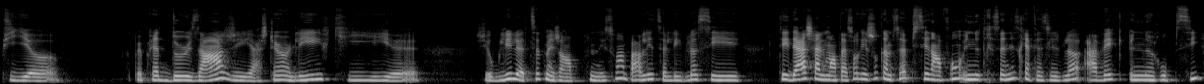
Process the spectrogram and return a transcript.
Puis il y a à peu près deux ans, j'ai acheté un livre qui... Euh, j'ai oublié le titre, mais j'en ai souvent parlé de ce livre-là. C'est TDAH alimentation, quelque chose comme ça. Puis c'est dans le fond une nutritionniste qui a fait ce livre-là avec une neuropsy.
